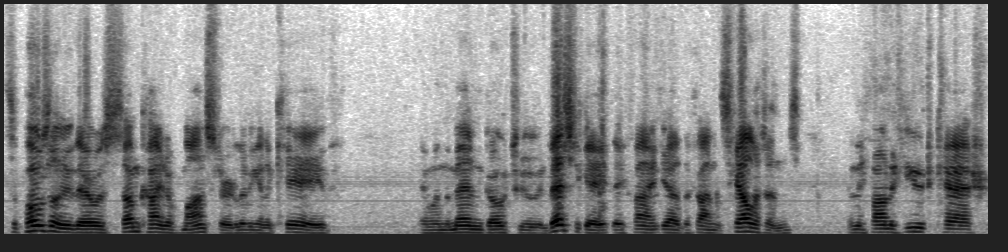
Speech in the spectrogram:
supposedly there was some kind of monster living in a cave, and when the men go to investigate, they find yeah they found the skeletons, and they found a huge cache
